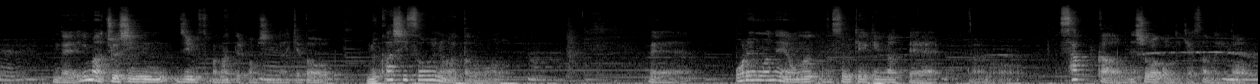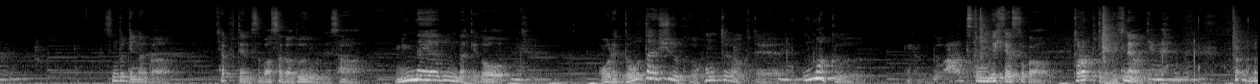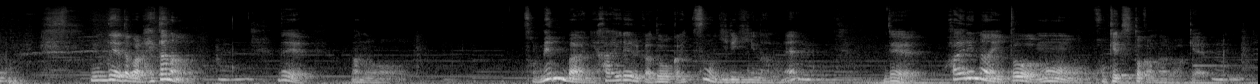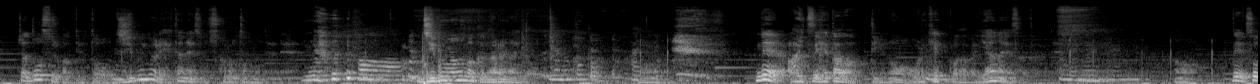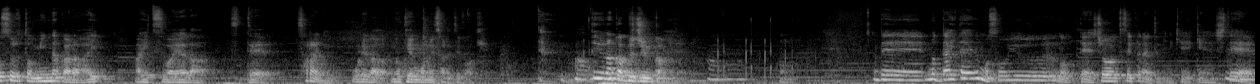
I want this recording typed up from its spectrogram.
うん、で今は中心人物とかになってるかもしれないけど、昔そういうのがあったと思うの、で俺もねそういう経験があってあのサッカーをね小学校の時やってたんだけど、うん、その時なんかキャプテン翼がブームでさみんなやるんだけど、うん、俺動体視力が本当に弱くて、うん、うまくうわーって飛んできたやつとかトラップとかできないわけ、でだから下手なの、であのそのメンバーに入れるかどうかいつもギリギリなのね、で入れないともう補欠とかになるわけ、じゃあどうするかっていうと自分より下手なやつを作ろうと思うんだよね。自分はうまくなれないとなるほど、はい。うん、であいつ下手だっていうのを俺結構だから嫌なやつだったよね、うん、でそうするとみんなからあいあいつは嫌だっつってさらに俺がのけ者にされてるわけ。っていうなんか悪循環みたいな、うん、で、まあ、大体でもそういうのって小学生くらいの時に経験して、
